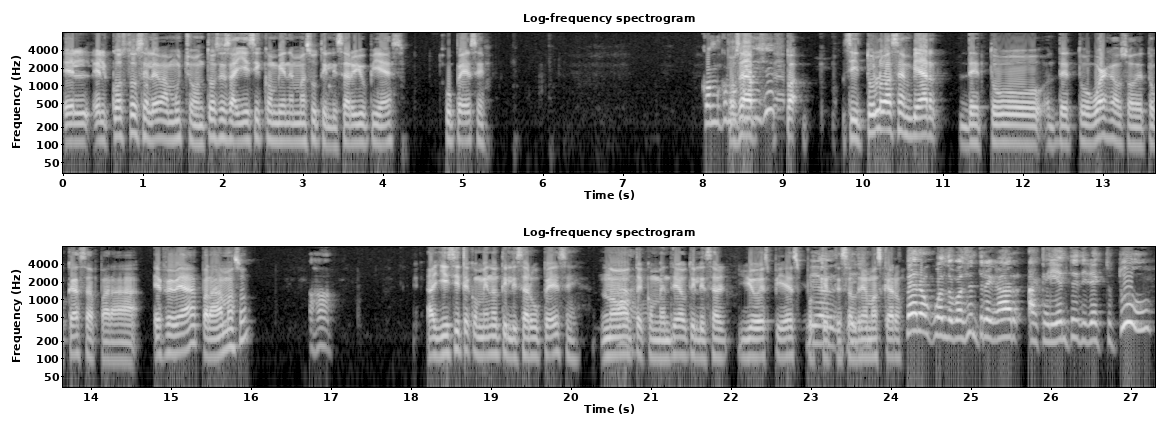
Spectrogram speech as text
el, costo se eleva mucho. Entonces allí sí conviene más utilizar UPS, UPS. ¿Cómo, cómo, o sea, dices? si tú lo vas a enviar de tu, de tu warehouse o de tu casa para FBA, para Amazon, Ajá. Allí sí te conviene utilizar UPS. No ah. te convendría utilizar USPS porque te saldría más caro. Pero cuando vas a entregar a cliente directo tú,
